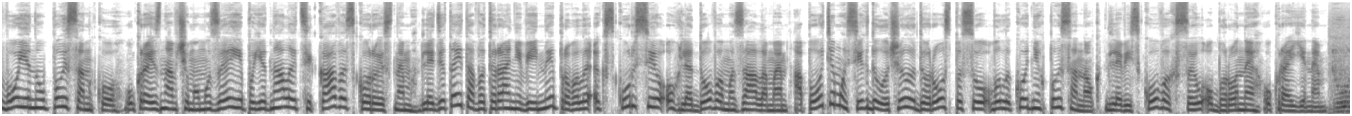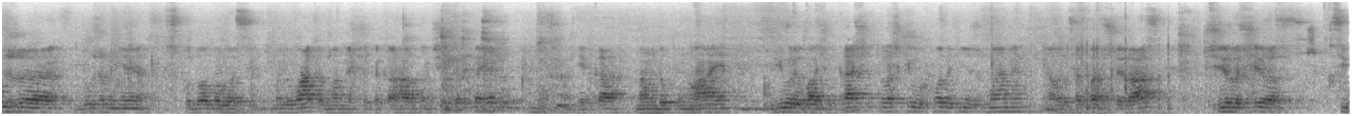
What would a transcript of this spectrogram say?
воїну писанку у краєзнавчому музеї поєднали цікаве з корисним. Для дітей та ветеранів війни провели екскурсію оглядовими залами. А потім усіх долучили до розпису великодніх писанок для військових сил оборони України. Дуже, дуже мені сподобалось малювати. У мене ще така гарна вчителька яка нам допомагає. Юри бачу краще трошки виходить, ніж в мене, але це перший раз. Щиро, щиро всім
